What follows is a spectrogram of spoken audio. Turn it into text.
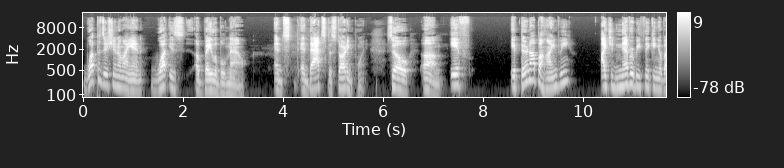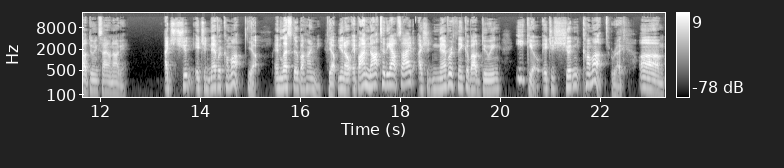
what position am I in? What is available now, and and that's the starting point. So um, if if they're not behind me, I should never be thinking about doing Seoinage. I should it should never come up yeah, unless they're behind me. Yep. You know, if I'm not to the outside, I should never think about doing Ikkyo. It just shouldn't come up. right, Um,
